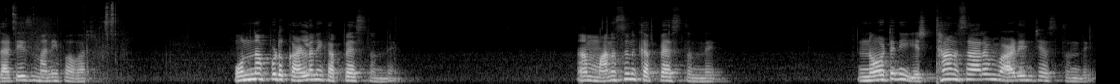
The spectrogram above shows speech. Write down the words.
దట్ ఈజ్ మనీ పవర్ ఉన్నప్పుడు కళ్ళని కప్పేస్తుంది. మనసును మనసుని కప్పేస్తుంది. నోటిని ఇష్టానుసారం వాడించేస్తుంది.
